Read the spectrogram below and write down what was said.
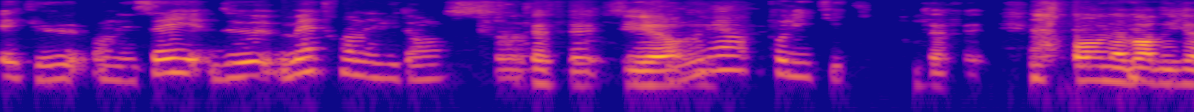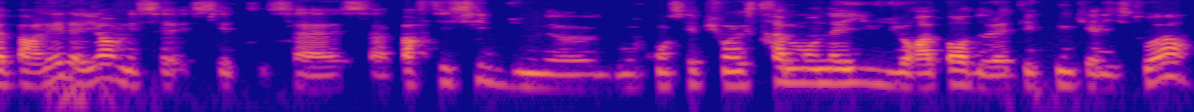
et que on essaye de mettre en évidence. Tout à fait. Et alors, politique. Tout à fait. Je crois en avoir déjà parlé d'ailleurs, mais ça, ça, participe d'une, conception extrêmement naïve du rapport de la technique à l'histoire,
